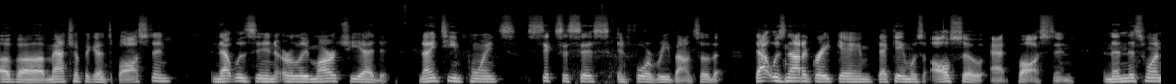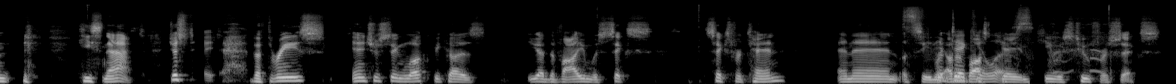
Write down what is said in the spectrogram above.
of a matchup against Boston, and that was in early March. He had 19 points, six assists, and four rebounds. So that that was not a great game. That game was also at Boston, and then this one, he snapped. Just eh, the threes, interesting look because you had the volume was six, six for ten, and then let's see the other Boston game, he was two for six.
